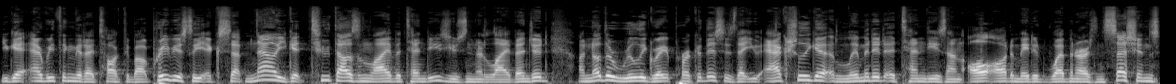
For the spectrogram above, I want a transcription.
You get everything that I talked about previously, except now you get 2,000 live attendees using their live engine. Another really great perk of this is that you actually get unlimited attendees on all automated webinars and sessions,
